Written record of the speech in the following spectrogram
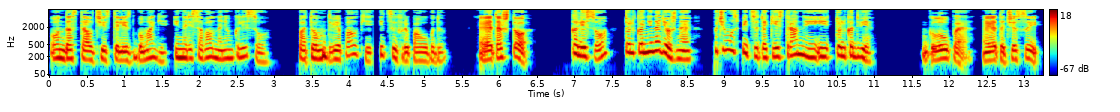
Он достал чистый лист бумаги и нарисовал на нем колесо. Потом две палки и цифры по ободу. «Это что?» «Колесо, только ненадежное. Почему спицы такие странные и только две?» «Глупая. Это часы.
